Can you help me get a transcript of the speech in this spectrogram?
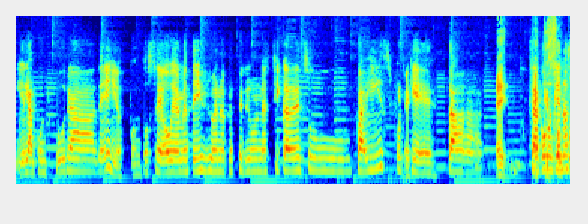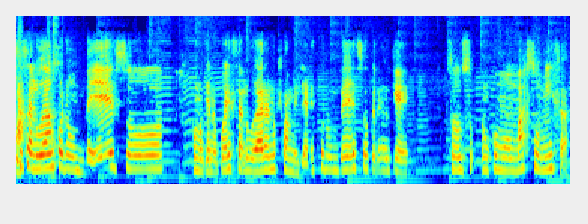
y la cultura de ellos. Pues entonces, obviamente, ellos iban a preferir una chica de su país porque está, Eh, o sea, es como que, no se saludan con un beso, como que no puedes saludar a los familiares con un beso, creo que son como más sumisas.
